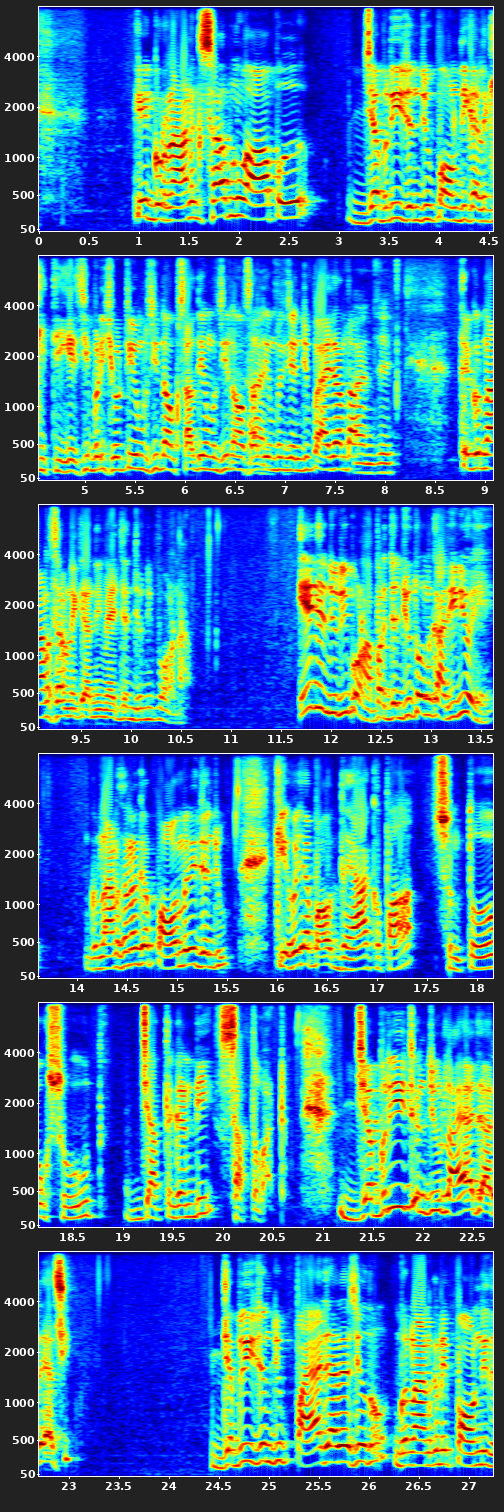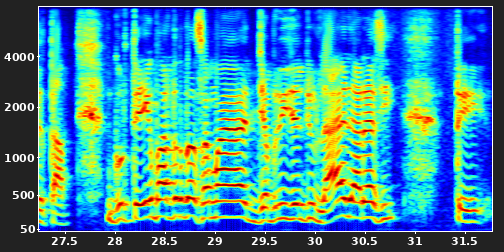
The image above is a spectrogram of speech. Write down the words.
ਕਿ ਗੁਰੂ ਨਾਨਕ ਸਾਹਿਬ ਨੂੰ ਆਪ ਜਬਰੀ ਜੰਜੂ ਪਾਉਣ ਦੀ ਗੱਲ ਕੀਤੀ ਗਈ ਸੀ। ਬੜੀ ਛੋਟੀ ਉਮਰ ਸੀ 9 ਸਾਲ ਦੀ ਉਮਰ ਸੀ 9 ਸਾਲ ਦੀ ਉਮਰ 'ਚ ਜੰਜੂ ਪਾਇਆ ਜਾਂਦਾ। ਹਾਂਜੀ। ਤੇ ਗੁਰੂ ਨਾਨਕ ਸਾਹਿਬ ਨੇ ਕਿਹਾ ਨਹੀਂ ਮੈਂ ਜੰਜੂ ਨਹੀਂ ਪਾਉਣਾ। ਇਹ ਜੰਜੂ ਨਹੀਂ ਪਾਉਣਾ ਪਰ ਜੰਜੂ ਤੋਂ ਇਨਕਾਰੀ ਨਹੀਂ ਹੋਏ। ਗੁਰੂ ਨਾਨਕ ਸਾਹਿਬ ਨੇ ਕਿਹਾ ਪਾਓ ਮੇਰੇ ਜੰਜੂ ਕਿਹੋ ਜਿਹਾ ਪਾਓ? ਦਇਆ ਕਪਾ ਸੰਤੋਖ ਸੂਤ ਜਤ ਗੰਢੀ ਸਤਵਟ ਜਬਰੀ ਜੰਜੂ ਲਾਇਆ ਜਾ ਰਿਹਾ ਸੀ। ਜਬਰੀ ਜੰਜੂ ਪਾਇਆ ਜਾ ਰਿਹਾ ਸੀ ਉਦੋਂ। ਗੁਰੂ ਨਾਨਕ ਨੇ ਪਾਉਣ ਨਹੀਂ ਦਿੱਤਾ। ਗੁਰੂ ਤੇਗ ਬਹਾਦਰ ਦਾ ਸਮਾਂ ਜਬਰੀ ਜੰਜੂ ਲਾਇਆ ਜਾ ਰਿਹਾ ਸੀ। ਤੇ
